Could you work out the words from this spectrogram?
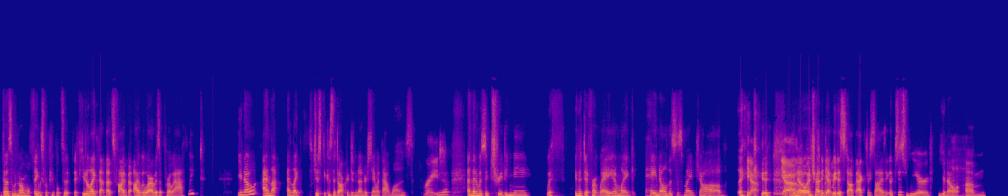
those were normal things for people to if you're like that, that's fine. But I where I was a pro athlete, you know, and and like just because the doctor didn't understand what that was, right? You know? And then was like treating me with in a different way. I'm like, hey, no, this is my job. like yeah, yeah you know and trying to get me to stop exercising it's just weird you know mm-hmm. um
